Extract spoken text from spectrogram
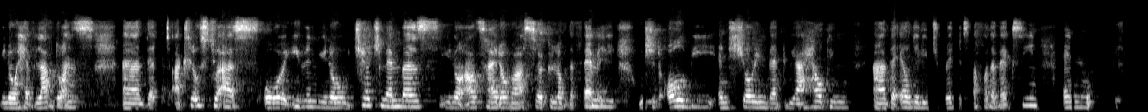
you know, have loved ones uh, that are close to us, or even, you know, church members, you know, outside of our circle of the family. We should all be ensuring that we are helping uh, the elderly to register for the vaccine. And if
